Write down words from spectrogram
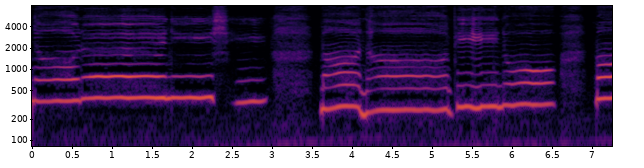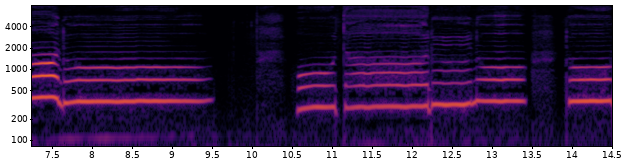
なれにし学びの窓。ホタの灯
